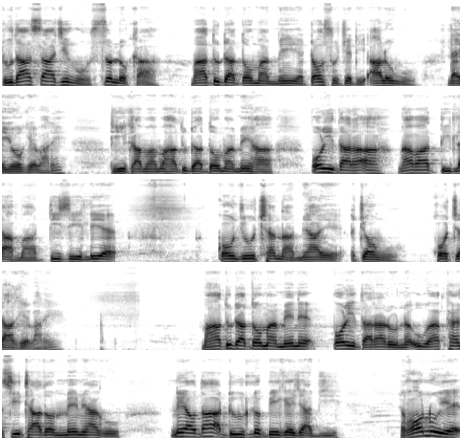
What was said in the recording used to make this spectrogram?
လူသားစားခြင်းကိုစွန့်လွတ်ခါမဟာတုဒ္ဒသောမမင်းရဲ့တောင်းဆိုချက်တွေအားလုံးကိုလိုက်ရောခဲ့ပါတယ်ဒီအခါမှာမဟာတုဒ္ဒသောမမင်းဟာပောရိတာရအားငါးပါးတီလာမှာတီစီလျက် ကောင်းကျိုးချမ်းသာများရဲ့အကြောင်းကိုဟောကြားခဲ့ပါတယ်မဟာတုဒ္ဒသောမမင်းနဲ့ပောရိတာရတို့နှစ်ဦးဟာဖန်ဆီးထားသောမင်းများကိုနှစ်ယောက်သားအတူလွတ်ပေးခဲ့ကြပြီး၎င်းတို့ရဲ့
